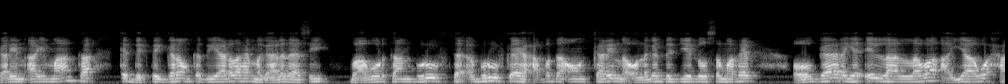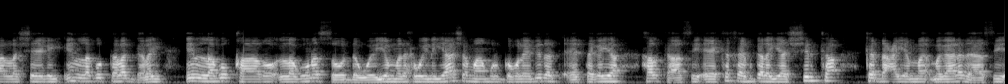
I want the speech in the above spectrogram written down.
karin ay maanta ka degtay garoonka diyaaradaha magaaladaasi. Baabuurtan buruufka ee xabadda oon karin oo laga dejiyey dhuusamareeb oo gaaraya ilaa laba ayaa waxaa la sheegay in lagu tala galay in lagu qaado laguna soo dhoweeyo madaxweynayaasha maamul goboleedyada ee tagaya halkaasi ee ka qaybgalaya shirka ka dhacaya magaaladaasi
